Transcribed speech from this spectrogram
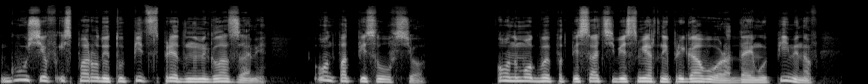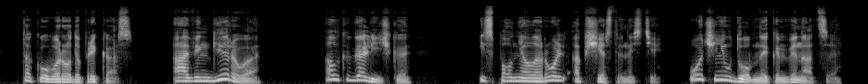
Гусев из породы тупиц с преданными глазами. Он подписывал все. Он мог бы подписать себе смертный приговор, отдай ему Пименов такого рода приказ. А Венгерова, алкоголичка, исполняла роль общественности. Очень удобная комбинация.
